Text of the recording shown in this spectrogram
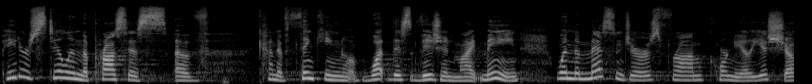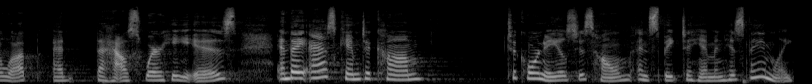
Peter's still in the process of kind of thinking of what this vision might mean when the messengers from Cornelius show up at the house where he is, and they ask him to come to Cornelius' home and speak to him and his family.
